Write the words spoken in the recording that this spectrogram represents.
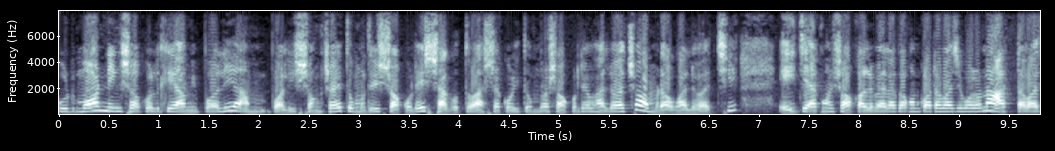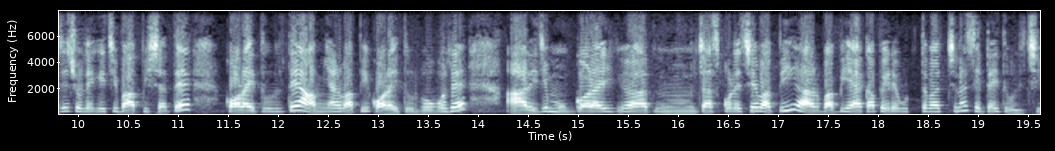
গুড মর্নিং সকলকে আমি পলি। পলির সংসারে তোমাদের সকলের স্বাগত। আশা করি তোমরা সকলে ভালো আছো আমরাও ভালো আছি। এই যে এখন সকালবেলা তখন কটা বাজে বলো না? আটটা বাজে চলে গেছি বাপির সাথে কড়াই তুলতে। আমি আর বাপি কড়াই তুলবো বলে। আর এই যে মুগ উম, চাষ করেছে বাপি আর বাপি একা পেরে উঠতে পারছে না সেটাই তুলছি।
